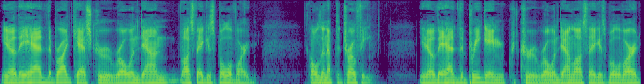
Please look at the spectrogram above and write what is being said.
You know, they had the broadcast crew rolling down Las Vegas Boulevard, holding up the trophy. You know, they had the pregame crew rolling down Las Vegas Boulevard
